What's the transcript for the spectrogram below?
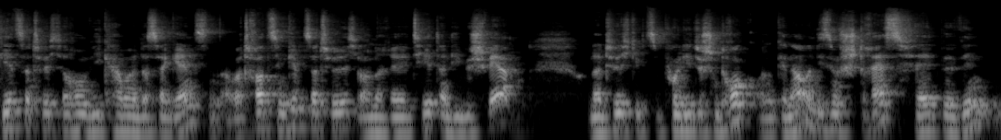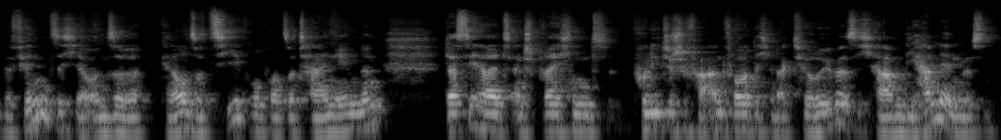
geht es natürlich darum, wie kann man das ergänzen. Aber trotzdem gibt es natürlich auch eine Realität an die Beschwerden. Und natürlich gibt es politischen Druck. Und genau in diesem Stressfeld befinden sich ja unsere, genau unsere Zielgruppe, unsere Teilnehmenden, dass sie halt entsprechend politische Verantwortliche und Akteure über sich haben, die handeln müssen,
